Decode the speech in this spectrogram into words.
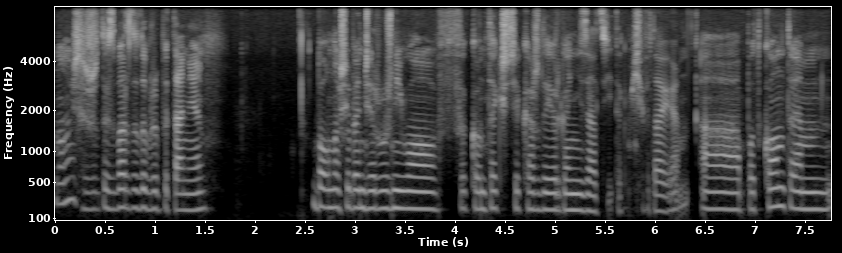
No myślę, że to jest bardzo dobre pytanie, bo ono się będzie różniło w kontekście każdej organizacji, tak mi się wydaje. A pod kątem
